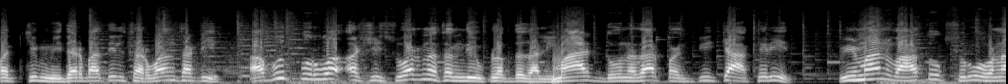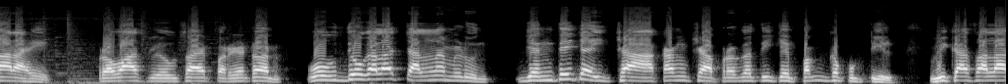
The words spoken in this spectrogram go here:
पश्चिम विदर्भातील सर्वांसाठी अभूतपूर्व अशी सुवर्ण संधी उपलब्ध झाली. मार्च दोन हजार पंचवीसच्या अखेरीस विमान वाहतूक सुरू होणार आहे. प्रवास व्यवसाय पर्यटन व उद्योगाला चालना मिळून जनतेच्या इच्छा आकांक्षा प्रगतीचे पंख फुटतील. विकासाला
